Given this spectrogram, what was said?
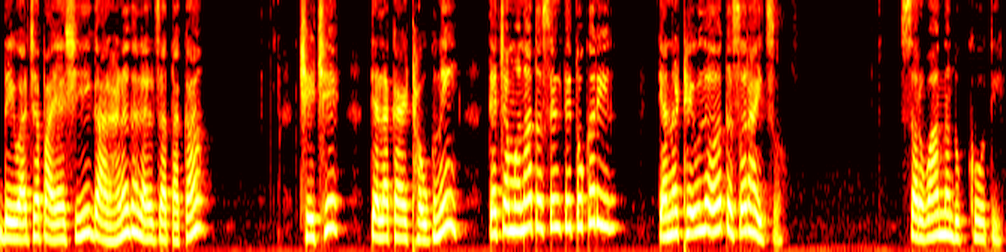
देवाच्या पायाशी गारहाणं घालायला जाता का? छे छे त्याला काय ठाऊक नाही. त्याच्या मनात असेल ते तो करील. त्यानं ठेवलं तसं राहायचं. सर्वांना दुःख होती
